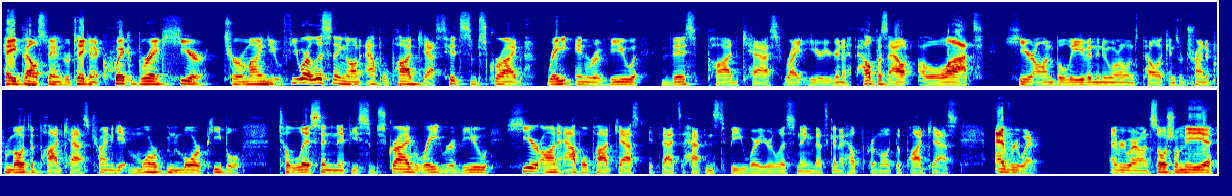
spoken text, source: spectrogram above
Hey, Pels fans, we're taking a quick break here to remind you if you are listening on Apple Podcasts, hit subscribe, rate, and review this podcast right here. You're going to help us out a lot here on Bleav in the New Orleans Pelicans. We're trying to promote the podcast, trying to get more and more people to listen. And if you subscribe, rate, review here on Apple Podcast, if that happens to be where you're listening, that's going to help promote the podcast everywhere. Everywhere on social media,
